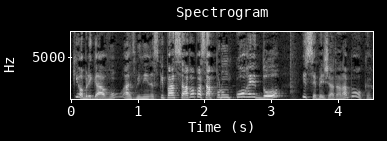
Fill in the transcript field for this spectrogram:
que obrigavam as meninas que passavam a passar por um corredor e ser beijada na boca.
